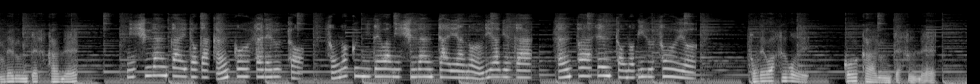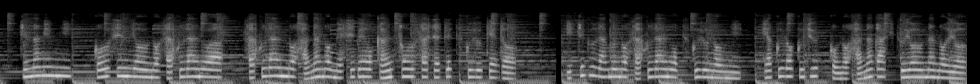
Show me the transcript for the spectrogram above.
売れるんですかね？ミシュランガイドが刊行されると、その国ではミシュランタイヤの売り上げが3%伸びるそうよ。それはすごい、効果あるんですね。ちなみに、香辛料のサフランは、サフランの花のめしべを乾燥させて作るけど、1g のサフランを作るのに、160個の花が必要なのよ。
